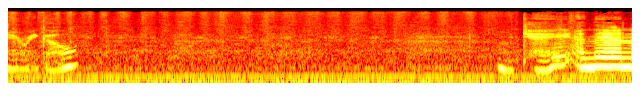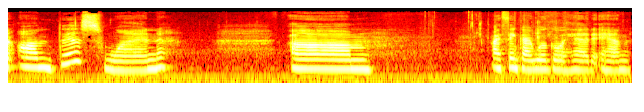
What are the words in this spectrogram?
There we go. Okay, and then on this one, um, I think I will go ahead and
